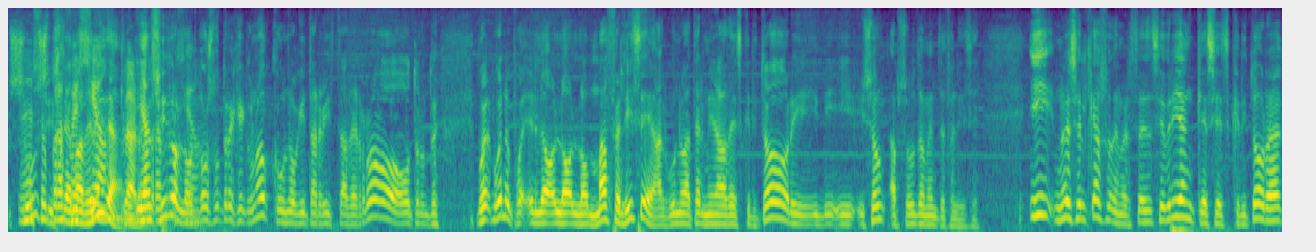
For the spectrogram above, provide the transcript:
su, En su sistema profesión, de vida. Claro. Y han sido los dos o tres que conozco, uno guitarrista de rock, otro... Bueno, pues lo- lo- los más felices, alguno ha terminado de escritor y, y- y son absolutamente felices. Y no es el caso de Mercedes Cebrián, que es escritora,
